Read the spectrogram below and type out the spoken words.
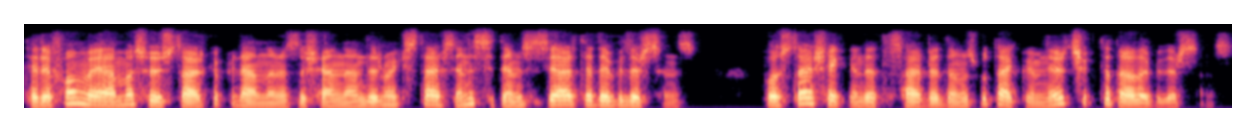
telefon veya masaüstü arka planlarınızı şenlendirmek isterseniz sitemizi ziyaret edebilirsiniz. Poster şeklinde tasarladığımız bu takvimleri çıktı da alabilirsiniz.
